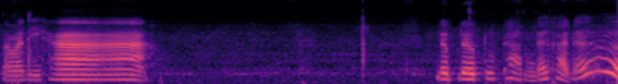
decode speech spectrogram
สวัสดีค่ะเลิฟๆทุกท่านเด้อค่ะเด้อ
